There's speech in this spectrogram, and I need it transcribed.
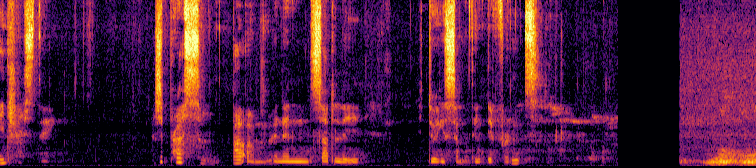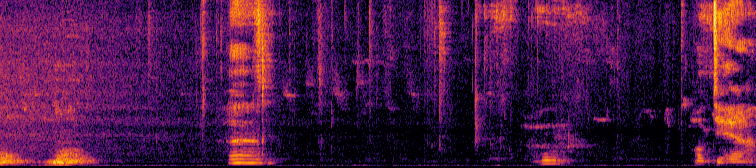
Interesting. I just press some button and then suddenly doing something different. Um, oh, oh dear.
